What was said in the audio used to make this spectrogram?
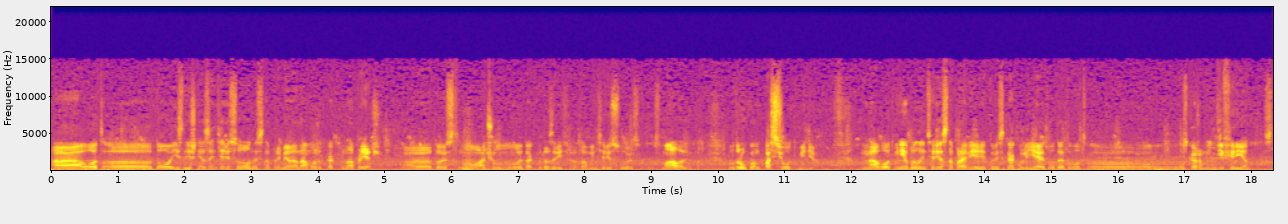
а, вот, а, то излишняя заинтересованность, например, она может как-то напрячь. А, то есть, ну, а чем он мной так подозрительно там интересуется? То есть, мало ли там, вдруг он пасет меня. Ну, вот. Мне было интересно проверить, то есть как влияет вот эта вот, э, ну скажем, индифферентность.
